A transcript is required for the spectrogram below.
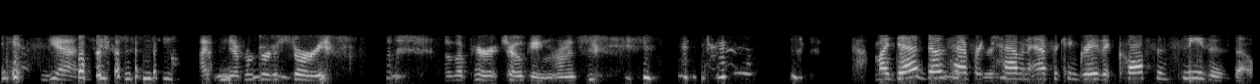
Yes. Yes. I've never heard a story of a parrot choking on its. My dad does have have an African gray that coughs and sneezes though.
